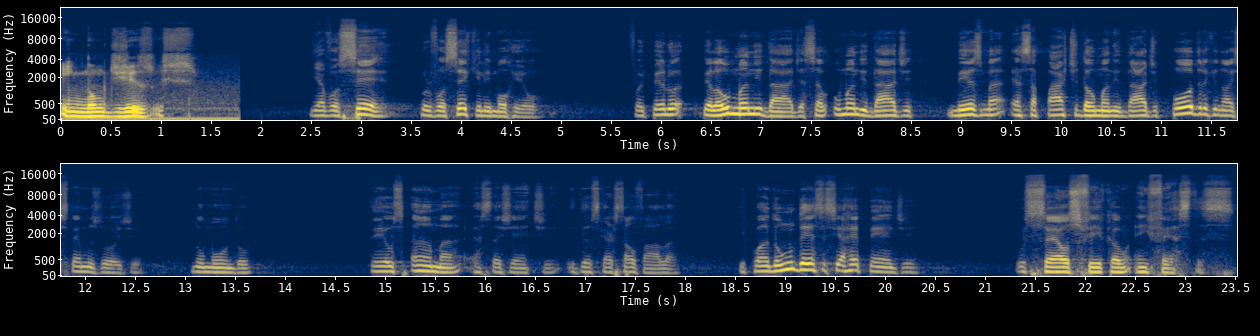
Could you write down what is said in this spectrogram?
em nome de Jesus. E a você, por você que ele morreu. Foi pelo, pela humanidade, essa humanidade, mesma essa parte da humanidade podre que nós temos hoje no mundo. Deus ama essa gente e Deus quer salvá-la. E quando um desses se arrepende, os céus ficam em festas.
